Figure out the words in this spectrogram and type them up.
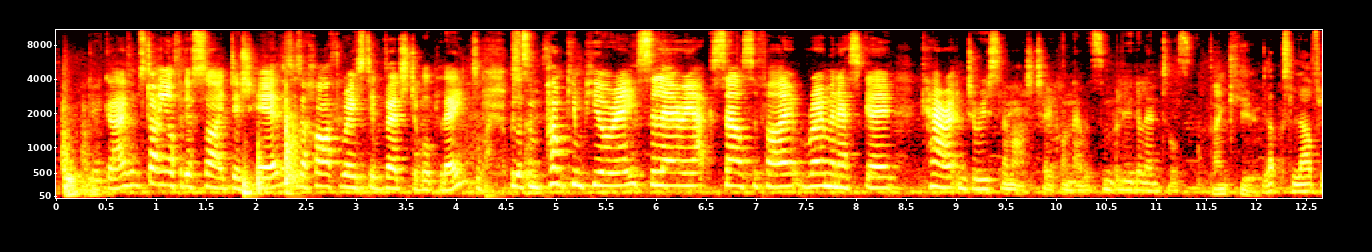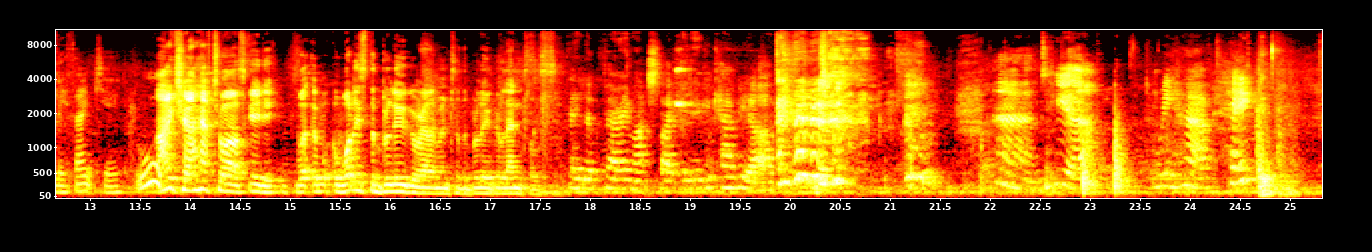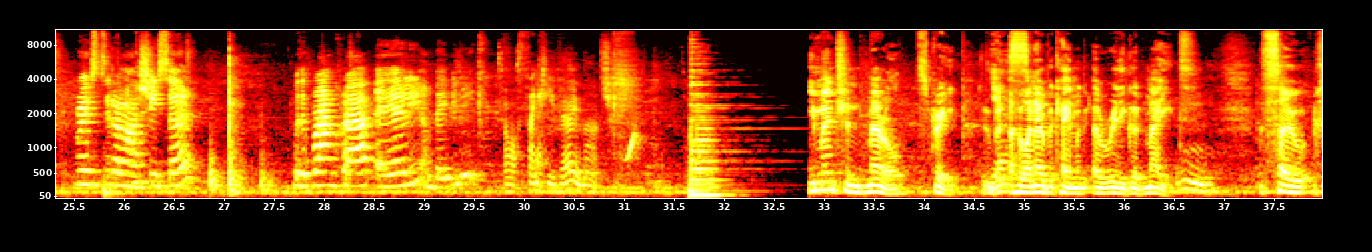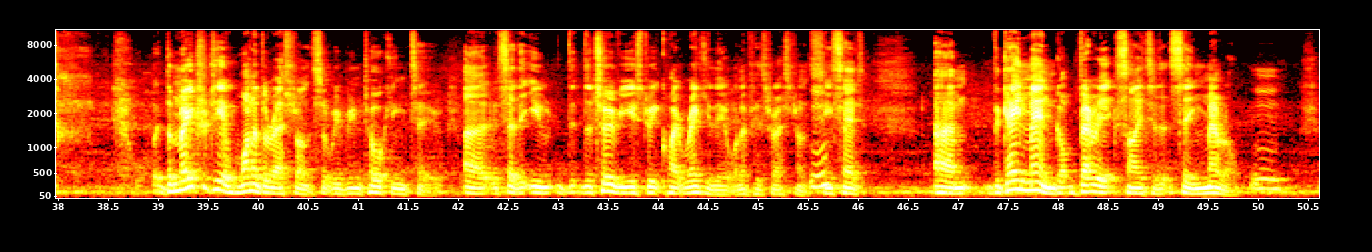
Okay, guys, I'm starting off with a side dish here. This is a hearth roasted vegetable plate. We've got some pumpkin puree, celeriac, salsify, romanesco, carrot, and Jerusalem artichoke on there with some beluga lentils. Thank you. Looks lovely. Thank you. Ooh. Actually, I have to ask Edie, what, what is the beluga element of the beluga lentils? They look very much like beluga caviar. and here we have hake roasted on our shiso with a brown crab, aioli, and baby leek. Oh, thank you very much. You mentioned Meryl Streep, who, Yes. who I know became a, a really good mate. So, the maitre d' of one of the restaurants that we've been talking to uh, said that you, the, the two of you used to eat quite regularly at one of his restaurants. He said um, the gay men got very excited at seeing Meryl,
